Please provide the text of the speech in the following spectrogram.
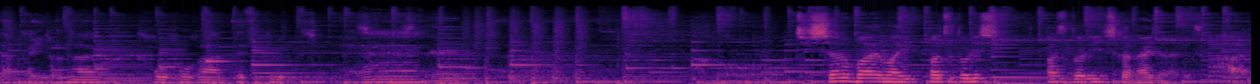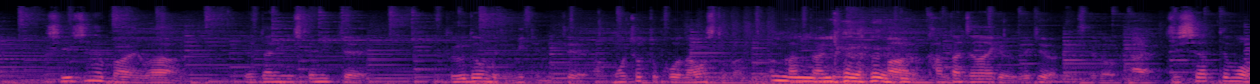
なんかいろんな方法が出てくるんでしょうね。そうですね。あの実写の場合は一発撮り一発撮りしかないじゃないですか、はい、CG の場合はレンダリングしてみてフルドームで見てみてあもうちょっとこう直すとか簡単に、うん、まあ簡単じゃないけどできるわけですけど、はい、実写やっても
